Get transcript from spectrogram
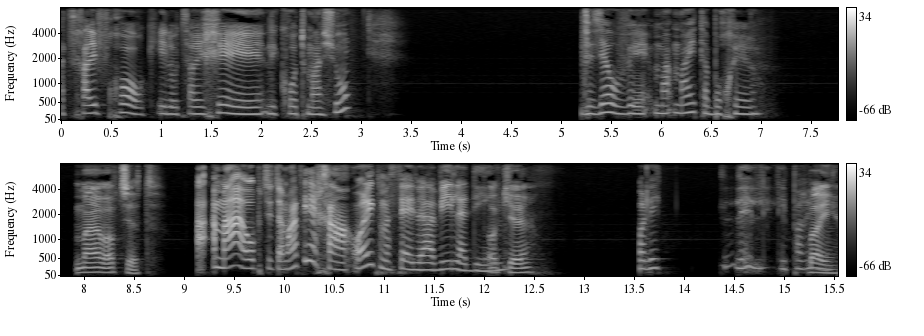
את צריכה לבחור, כאילו, צריך אה, לקרות משהו. וזהו, ומה מה היית בוחר? מה האופציות? מה האופציות? אמרתי לך, או להתמסד ולהביא ילדים, אוקיי, או ל- ל- להיפרד. ביי.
